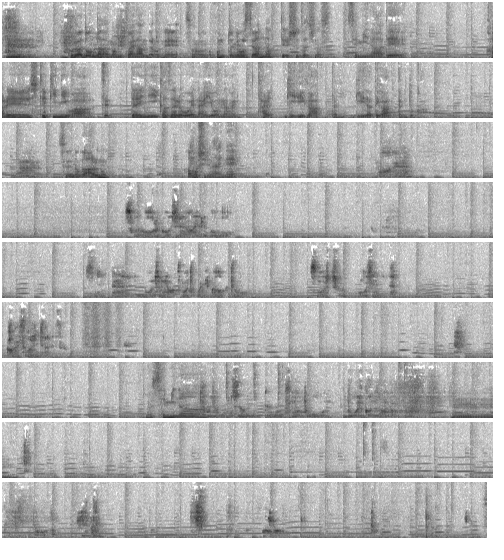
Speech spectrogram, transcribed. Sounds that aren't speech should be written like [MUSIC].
うん。これはどんな飲み会なんだろうね。その本当にお世話になってる人たちのセセミナーで彼氏的には絶対に行かざるを得ないような対義理があったり義理立てがあったりとか。うん。そういうのがあるのかもしれないね別にね、40人集まるところに行かなくても、その人個人にね、返せばいいんじゃないですか。セミナー40人ってね、そんな。どう、どういう感じなんだろうね。うーん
